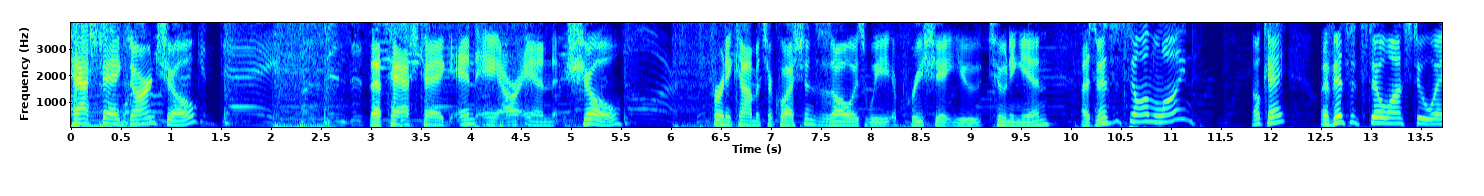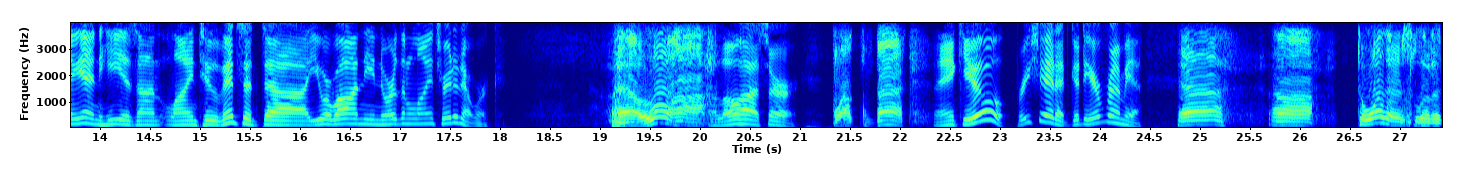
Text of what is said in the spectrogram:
Hashtag Narn Show. That's hashtag N A R N Show. For any comments or questions, as always, we appreciate you tuning in. Is Vincent still on the line? Okay. If Vincent still wants to weigh in, he is on line two. Vincent, uh, you are well on the Northern Alliance Radio Network. Aloha. Aloha, sir. Welcome back. Thank you. Appreciate it. Good to hear from you. Yeah, uh, the weather is a little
